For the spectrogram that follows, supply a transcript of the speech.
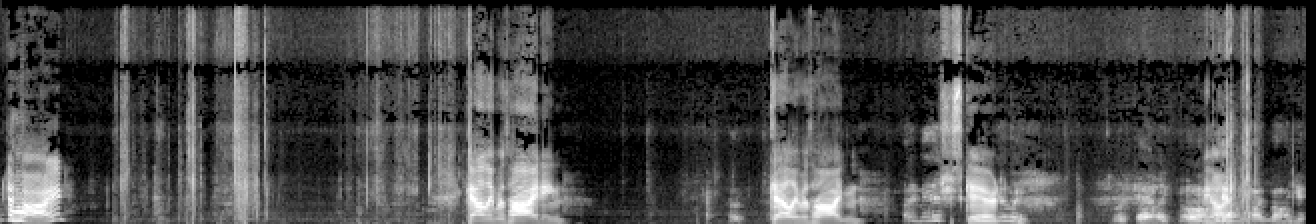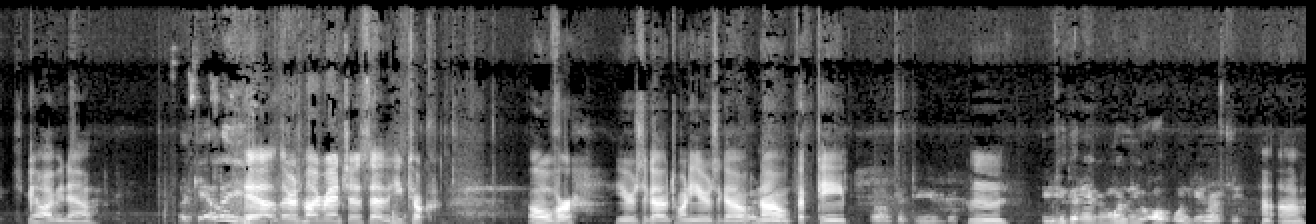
Have to hide. Callie was hiding. Huh? Callie was hiding. Hey man. She's scared. What you doing? Where's Callie? Oh, Behind. Callie, behind you. She's behind me now. Hey Callie. Yeah, there's my wrenches that he took over years ago, 20 years ago. No, 15. Oh, 15 years ago. Hmm. And you got every one of you. Oh, one's getting rusty. Uh-oh.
